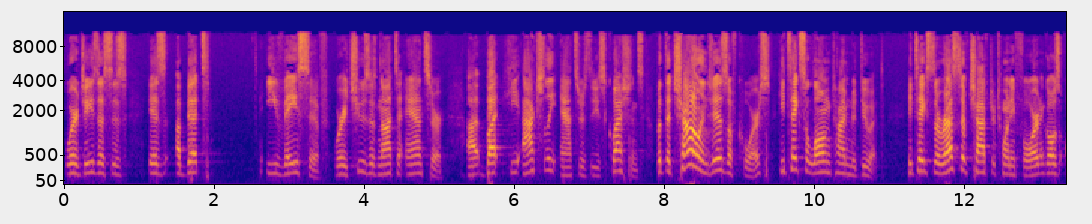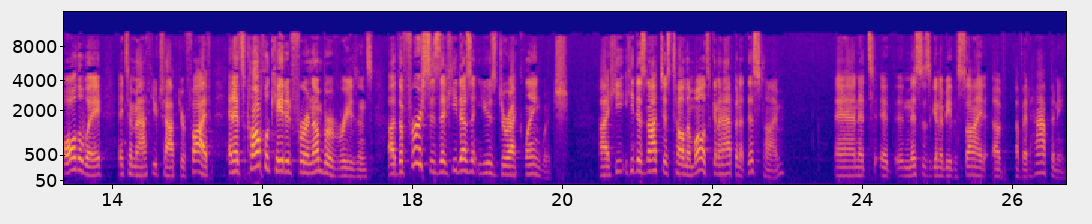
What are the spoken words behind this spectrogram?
where Jesus is, is a bit evasive, where he chooses not to answer. Uh, but he actually answers these questions. But the challenge is, of course, he takes a long time to do it. He takes the rest of chapter 24 and it goes all the way into Matthew chapter 5. And it's complicated for a number of reasons. Uh, the first is that he doesn't use direct language. Uh, he, he does not just tell them, well, it's going to happen at this time, and, it's, it, and this is going to be the sign of, of it happening.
